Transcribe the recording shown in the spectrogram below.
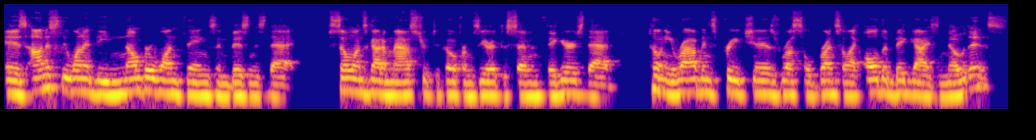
is honestly one of the number one things in business that someone's got to master to go from zero to seven figures that Tony Robbins preaches, Russell Brunson, like all the big guys know this,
